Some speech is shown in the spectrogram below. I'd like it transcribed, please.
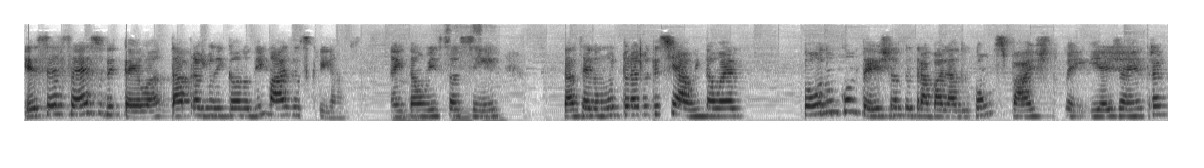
Esse excesso de tela está prejudicando demais as crianças. Né? Então, isso, sim, assim, está sendo muito prejudicial. Então, é todo um contexto a ser trabalhado com os pais também. E aí já entra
